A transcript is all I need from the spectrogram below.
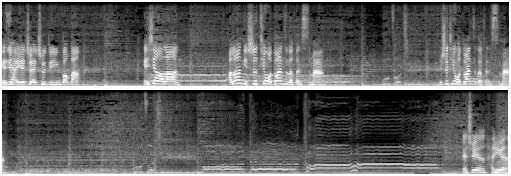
感谢海月出来初级荧光棒。感谢好了，好了，你是听我段子的粉丝吗？你是听我段子的粉丝吗？感谢韩月，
